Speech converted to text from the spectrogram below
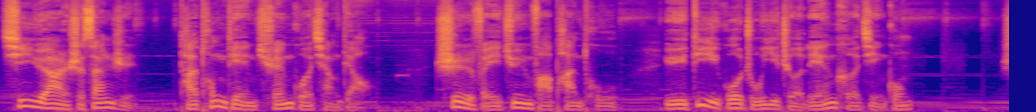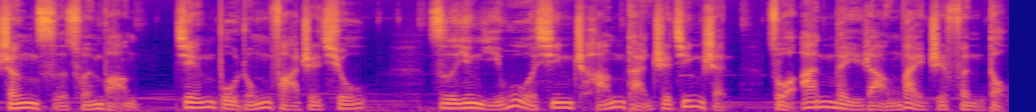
七月二十三日。他通电全国，强调赤匪军阀叛徒与帝国主义者联合进攻，生死存亡，坚不容发之秋，自应以卧薪尝胆之精神，做安内攘外之奋斗。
